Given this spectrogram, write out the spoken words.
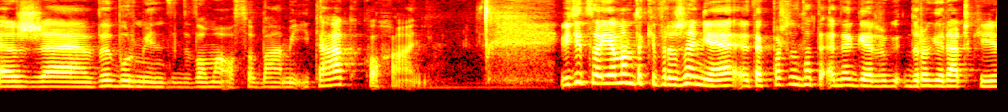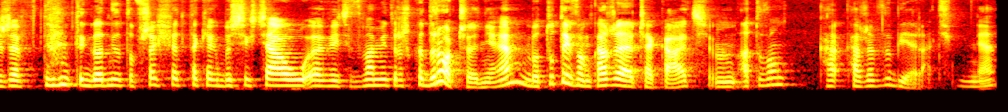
e, że wybór między dwoma osobami. I tak, kochani. Wiecie co, ja mam takie wrażenie, e, tak patrząc na tę energię, dro- drogie raczki, że w tym tygodniu to wszechświat tak jakby się chciał, e, wiecie, z Wami troszkę droczy, nie? Bo tutaj Wam każe czekać, mm, a tu Wam ka- każe wybierać, nie?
